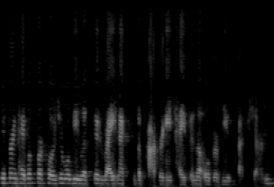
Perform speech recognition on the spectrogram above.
different type of foreclosure will be listed right next to the property type in the overview section.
